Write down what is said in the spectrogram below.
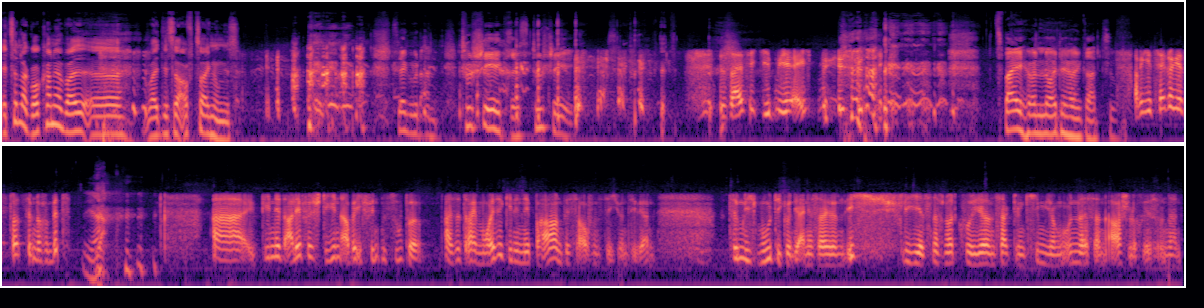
Jetzt hat er gar keiner, weil, äh, weil das eine Aufzeichnung ist. Sehr gut an. Touché, Chris, touché. Das heißt, ich gebe mir echt Mühe. Zwei hören Leute hören gerade zu. aber ich erzähle euch jetzt trotzdem noch einen Witz. Ja. äh, den nicht alle verstehen, aber ich finde ihn super. Also drei Mäuse gehen in eine Bar und besaufen sich und sie werden ziemlich mutig und die eine sagt, ich fliege jetzt nach Nordkorea und sagt dem Kim Jong-un, dass er ein Arschloch ist und dann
